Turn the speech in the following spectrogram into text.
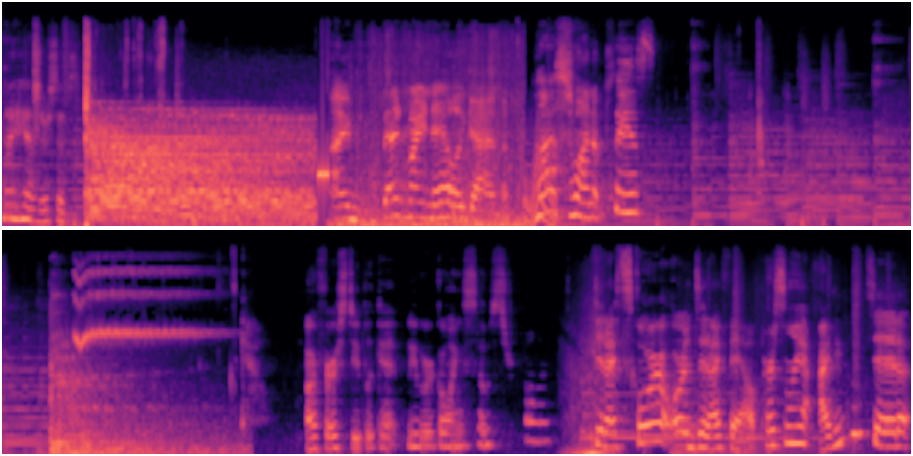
My hands are so... I bent my nail again. Last one, please. Our first duplicate. We were going so strong. Did I score or did I fail? Personally, I think we did a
